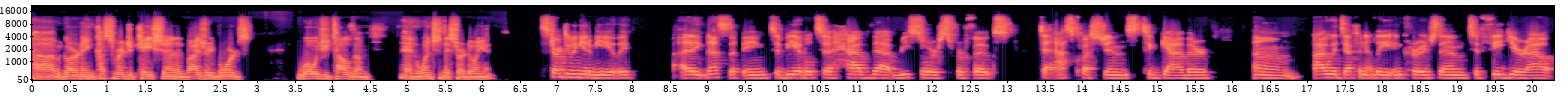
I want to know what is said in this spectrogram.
uh, regarding customer education, advisory boards, what would you tell them And when should they start doing it? Start doing it immediately. I think that's the thing to be able to have that resource for folks to ask questions, to gather. Um, I would definitely encourage them to figure out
